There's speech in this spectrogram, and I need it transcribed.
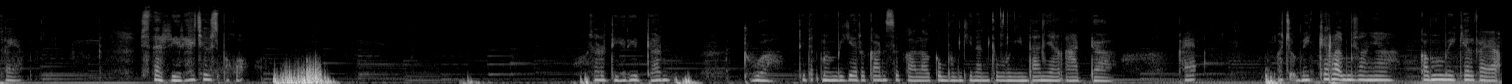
kayak sadar diri aja wis pokok. Sadar diri dan dua tidak memikirkan segala kemungkinan-kemungkinan yang ada. Kayak ojo mikir lah misalnya kamu mikir kayak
